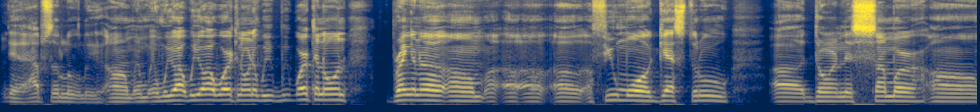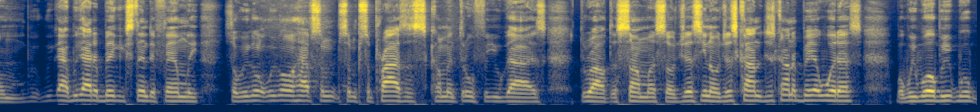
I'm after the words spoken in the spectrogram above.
Yeah, absolutely. Um, and, and we are we are working on it. We we working on bringing a um a, a, a, a few more guests through uh during this summer. Um, we got we got a big extended family, so we're gonna we're gonna have some some surprises coming through for you guys throughout the summer. So just you know just kind of just kind of bear with us, but we will be we'll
